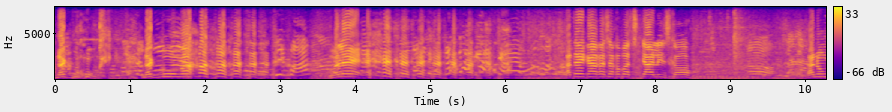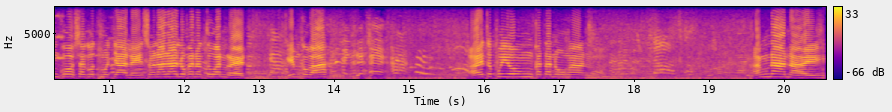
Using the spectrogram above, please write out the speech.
Nagbunga. Nagbunga. Di ba? Mali. Ate, kakasa ka ba sa challenge ko? Tanong ko, sagot mo challenge. Mananalo ka ng 200. Game ko ba? Ah, ito po yung katanungan. Ang nanay,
